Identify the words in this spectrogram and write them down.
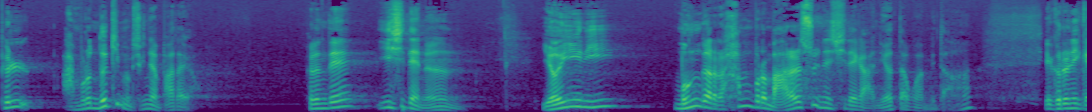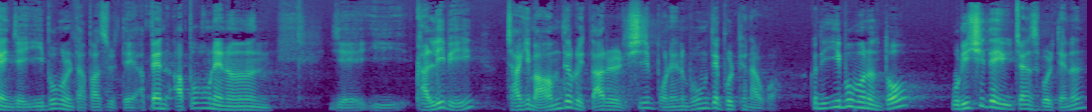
별 아무런 느낌 없이 그냥 받아요. 그런데 이 시대는 여인이 뭔가를 함부로 말할 수 있는 시대가 아니었다고 합니다. 그러니까 이제 이 부분을 다 봤을 때 앞에 앞부분에는 이제 이 갈립이 자기 마음대로 딸을 시집 보내는 부분 때 불편하고 근데 이 부분은 또 우리 시대의 입장에서 볼 때는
